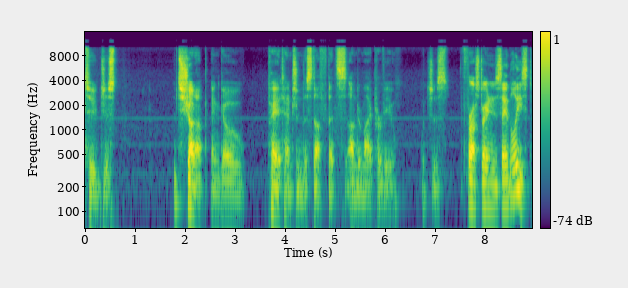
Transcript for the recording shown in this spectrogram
to just shut up and go pay attention to stuff that's under my purview, which is frustrating to say the least.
